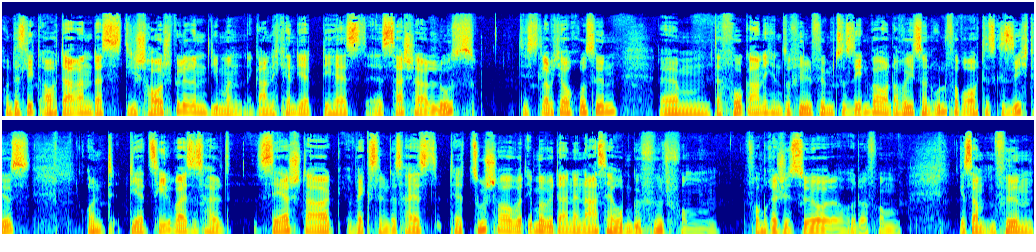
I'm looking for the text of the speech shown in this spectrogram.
Und es liegt auch daran, dass die Schauspielerin, die man gar nicht kennt, die, die heißt äh, Sascha Luz, die ist, glaube ich, auch Russin, ähm, davor gar nicht in so vielen Filmen zu sehen war und auch wirklich so ein unverbrauchtes Gesicht ist. Und die Erzählweise ist halt sehr stark wechselnd. Das heißt, der Zuschauer wird immer wieder an der Nase herumgeführt vom, vom Regisseur oder, oder vom gesamten Film.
